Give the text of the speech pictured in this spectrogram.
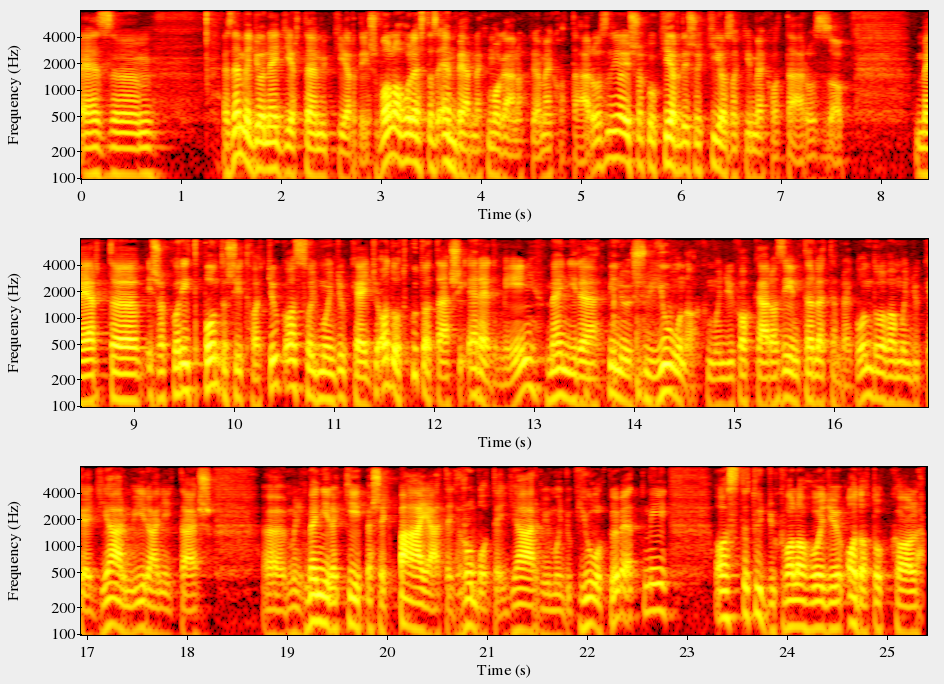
ez ez nem egy olyan egyértelmű kérdés. Valahol ezt az embernek magának kell meghatároznia, és akkor kérdés, hogy ki az, aki meghatározza. Mert, és akkor itt pontosíthatjuk az, hogy mondjuk egy adott kutatási eredmény mennyire minősül jónak, mondjuk akár az én területemre gondolva, mondjuk egy jármű irányítás, mondjuk mennyire képes egy pályát, egy robot, egy jármű mondjuk jól követni, azt tudjuk valahogy adatokkal,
